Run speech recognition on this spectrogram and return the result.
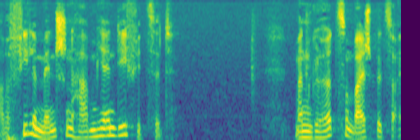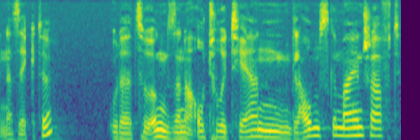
aber viele Menschen haben hier ein Defizit. Man gehört zum Beispiel zu einer Sekte oder zu irgendeiner autoritären Glaubensgemeinschaft,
